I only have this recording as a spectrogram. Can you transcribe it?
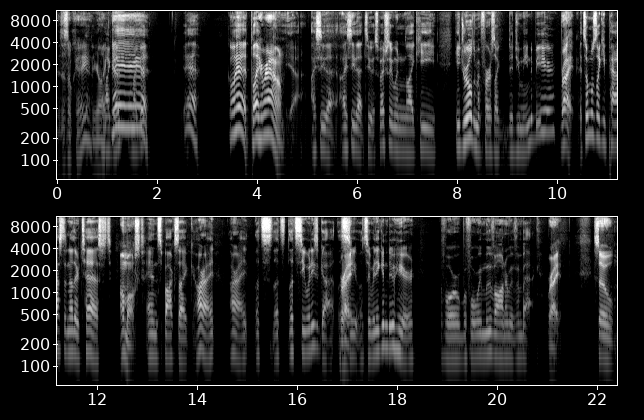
is this okay? And you're like, Am I good? Yeah, yeah, Am I good? yeah. Go ahead, play around. Yeah, I see that. I see that too, especially when like he he drilled him at first. Like, did you mean to be here? Right. It's almost like he passed another test, Almost. and Spock's like, "All right, all right, let's let's let's see what he's got. Let's Right. see let's see what he can do here before before we move on or move him back." Right. So,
